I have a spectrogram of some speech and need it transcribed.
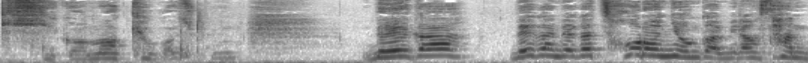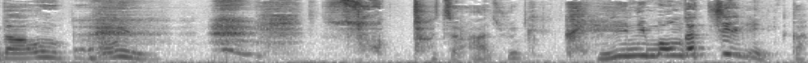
기가 막혀가지고 내가 내가 내가 저런 영감이랑 산다. 어? 속 터져 아주 괜히 뭔가 찔리니까.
